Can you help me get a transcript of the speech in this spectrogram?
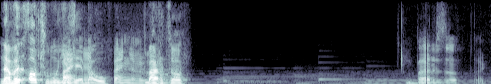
Nawet oczu mu nie Fajnie, zjebał. fajnie. Bardzo. Bardzo, tak.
